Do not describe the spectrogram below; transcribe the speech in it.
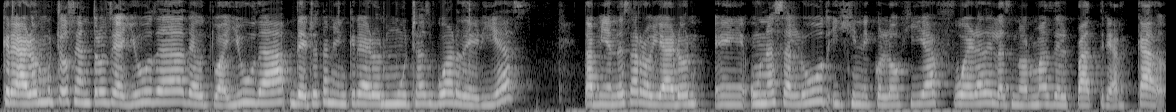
Crearon muchos centros de ayuda, de autoayuda, de hecho también crearon muchas guarderías También desarrollaron eh, una salud y ginecología fuera de las normas del patriarcado.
